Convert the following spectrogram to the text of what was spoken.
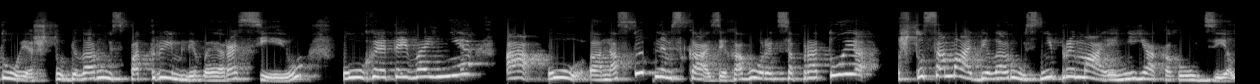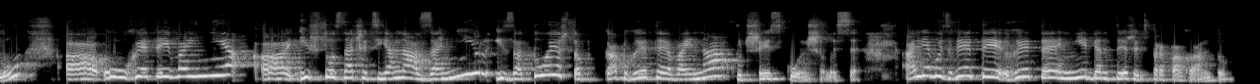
тое что Беларусь падтрымлівае Россию у гэтай вайне а у наступным сказе гаворыцца про тое что сама Беларусь не прымае ніякага удзелу у гэтай вайне і что значыць яна за мир і за тое что каб гэтая вайна хутчэй скончылася. Але вось гэты гэта не бянтэжыць прапаганду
